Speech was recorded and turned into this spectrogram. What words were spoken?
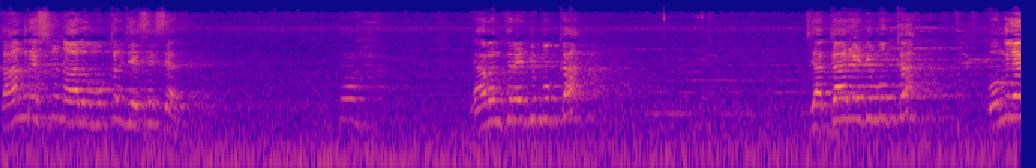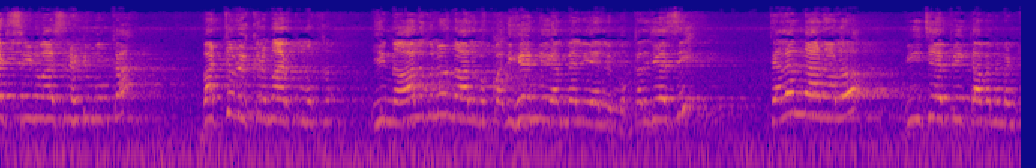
కాంగ్రెస్ను నాలుగు ముక్కలు చేసేశారు. రేవంత్ రెడ్డి ముక్క జగ్గారెడ్డి ముక్క పొంగులేటి శ్రీనివాసరెడ్డి ముక్క బట్టు విక్రమార్క ముక్క. ఈ నాలుగులు నాలుగు పదిహేను ఎమ్మెల్యేలని ముక్కలు చేసి తెలంగాణలో బీజేపీ గవర్నమెంట్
